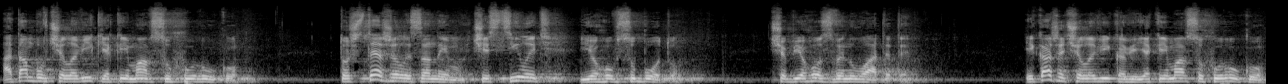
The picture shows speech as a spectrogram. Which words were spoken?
а там був чоловік, який мав суху руку. Тож стежили за ним, чи зцілить його в суботу, щоб його звинуватити. І каже чоловікові, який мав суху руку:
